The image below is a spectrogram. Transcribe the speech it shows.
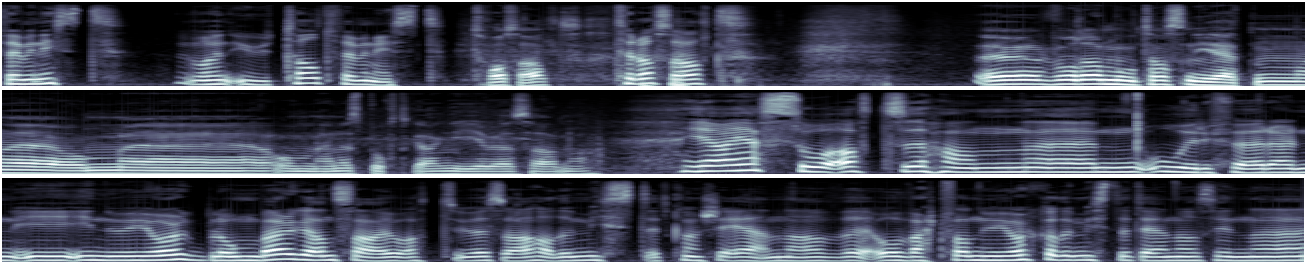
feminist. Hun var en uttalt feminist. Tross alt. Tross alt. Eh, hvordan mottas nyheten eh, om, eh, om, hennes bortgang i USA nå? Ja, jeg så at han ordføreren i, i, New York, Blomberg, han sa jo at USA hadde mistet kanskje en av, og i hvert fall New York hadde mistet en av sine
